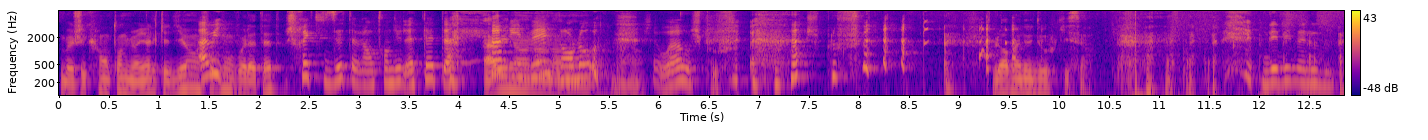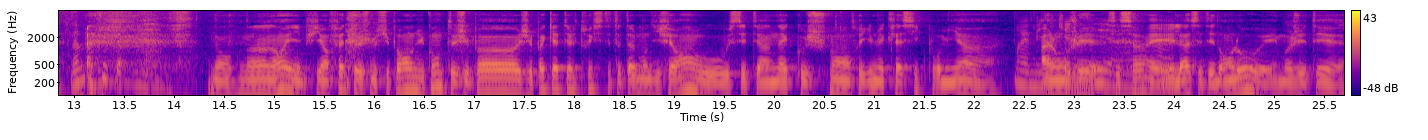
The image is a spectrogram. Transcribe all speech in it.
Bah, j'ai cru entendre Muriel qui a dit, oh, en Ah fait, oui. on voit la tête. Je croyais que tu disais t'avais entendu la tête à- oui, non, Arrivé non, non, dans l'eau. Waouh, Je plouffe. je plouffe. Laure Manoudou qui sort. Bébé Manoudou. N'importe quoi. Non, non, non, non, et puis en fait, je me suis pas rendu compte, j'ai pas, j'ai pas capté le truc, c'était totalement différent, ou c'était un accouchement entre guillemets classique pour Mia Ouais, allongée, c'est ça, et là c'était dans l'eau, et moi j'étais, euh,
